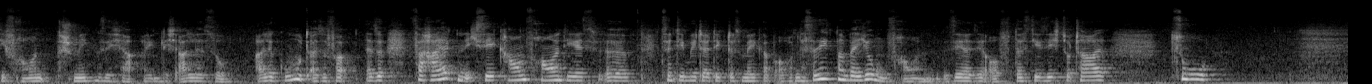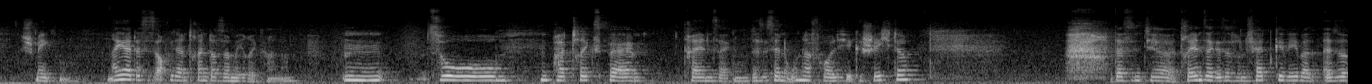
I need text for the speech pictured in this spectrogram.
die Frauen schminken sich ja eigentlich alle so, alle gut. Also, also Verhalten, ich sehe kaum Frauen, die jetzt äh, Zentimeter dick das Make-up auch haben. Das sieht man bei jungen Frauen sehr, sehr oft, dass die sich total zu schminken. Naja, das ist auch wieder ein Trend aus Amerika. Ne? Mm, so ein paar Tricks bei Tränensäcken. Das ist ja eine unerfreuliche Geschichte. Das sind ja, Tränensäcke ist ja so ein Fettgewebe. Also,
